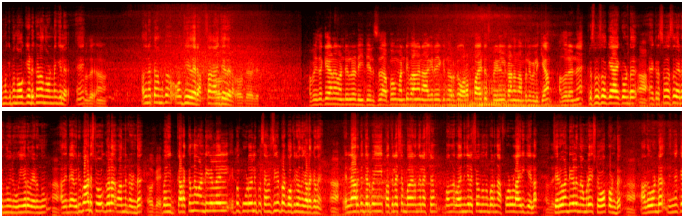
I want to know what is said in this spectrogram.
നമുക്കിപ്പോൾ നോക്കി എടുക്കണമെന്നുണ്ടെങ്കിൽ അതിനൊക്കെ നമുക്ക് ചെയ്തു തരാം സഹായം ചെയ്തു തരാം ഓക്കെ ഓക്കെ. അപ്പോൾ ഇതൊക്കെയാണ് വണ്ടികളുടെ ഡീറ്റെയിൽസ്. അപ്പം വണ്ടി വാങ്ങാൻ ആഗ്രഹിക്കുന്നവർക്ക് ഉറപ്പായിട്ട് സ്ക്രീനിൽ കാണുന്ന നമ്പറിൽ വിളിക്കാം. അതുപോലെ തന്നെ ക്രിസ്മസ് ഒക്കെ ആയിക്കൊണ്ട് ക്രിസ്മസ് വരുന്നു ന്യൂ ഇയർ വരുന്നു. അതിന്റെ ഒരുപാട് സ്റ്റോക്കുകൾ വന്നിട്ടുണ്ട്. ഇപ്പൊ ഈ കടക്കുന്ന വണ്ടികളിൽ ഇപ്പൊ കൂടുതൽ ഇപ്പൊ സെവൻ സീറ്റർ ഒക്കെ ഒത്തിരി വന്ന് കിടക്കുന്നത് എല്ലാവർക്കും ചിലപ്പോൾ ഈ പത്ത് ലക്ഷം പതിനൊന്ന് ലക്ഷം പതിന- പതിനഞ്ച് ലക്ഷം എന്നൊന്നും പറഞ്ഞ അഫോർഡബിൾ ആയിരിക്കില്ല ചെറുവണ്ടികൾ നമ്മുടെ സ്റ്റോക്ക് ഉണ്ട്. അതുകൊണ്ട് നിങ്ങൾക്ക്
